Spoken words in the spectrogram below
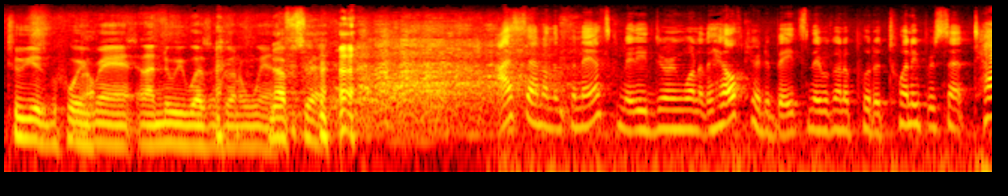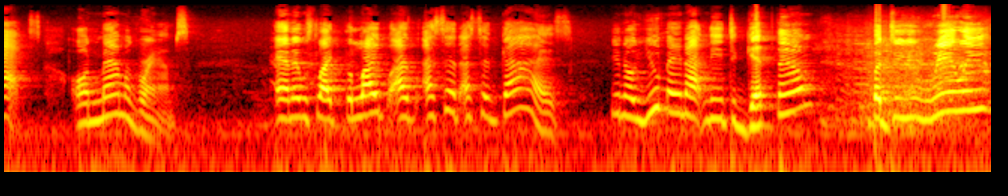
two years before he ran, and I knew he wasn't going to win. Enough said. I sat on the finance committee during one of the healthcare debates, and they were going to put a 20% tax on mammograms. And it was like the light. I, I said, I said, guys, you know, you may not need to get them, But do you really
